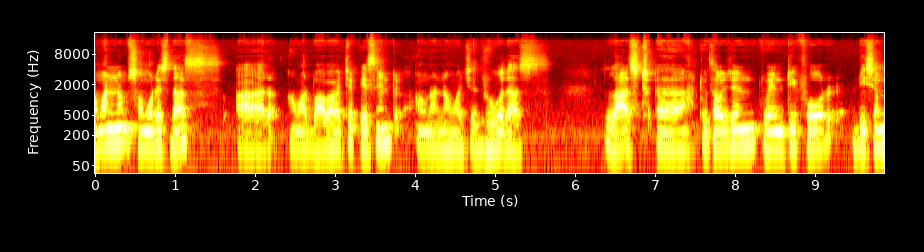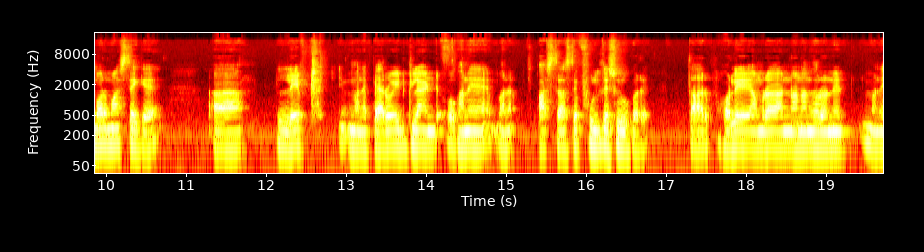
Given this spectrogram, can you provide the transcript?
আমার নাম সমরেশ দাস আর আমার বাবা হচ্ছে পেশেন্ট, ওনার নাম হচ্ছে Dhruba Das. Last two thousand twenty four December মাস থেকে লেফট মানে প্যারোয়েড গ্ল্যান্ড ওখানে মানে আস্তে আস্তে ফুলতে শুরু করে। তার ফলে আমরা নানান ধরনের মানে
